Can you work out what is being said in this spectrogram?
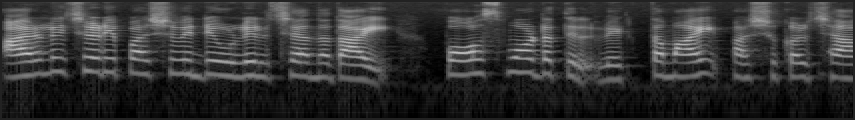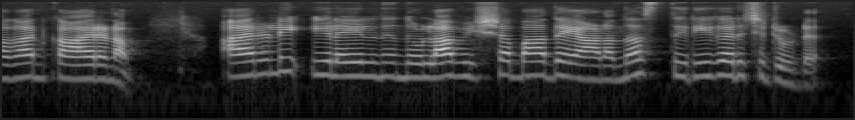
അരളിച്ചെടി പശുവിന്റെ ഉള്ളിൽ ചെന്നതായി പോസ്റ്റ്മോർട്ടത്തിൽ വ്യക്തമായി പശുക്കൾ ചാകാൻ കാരണം. അരളി ഇലയിൽ നിന്നുള്ള വിഷബാധയാണെന്ന് സ്ഥിരീകരിച്ചിട്ടുണ്ട്.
